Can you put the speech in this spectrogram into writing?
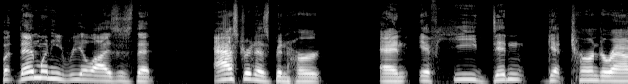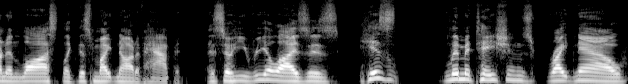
But then when he realizes that Astrid has been hurt, and if he didn't get turned around and lost, like, this might not have happened. And so he realizes his limitations right now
